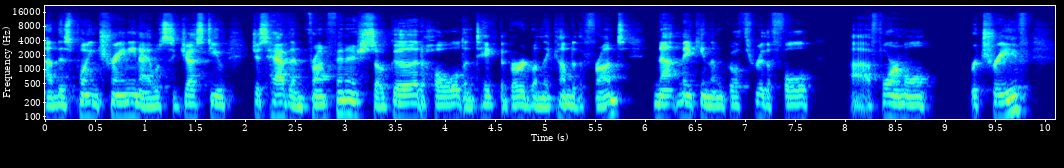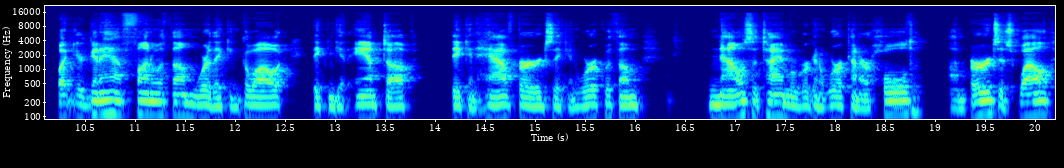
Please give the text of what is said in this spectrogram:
at this point in training, I would suggest you just have them front finish. So good, hold, and take the bird when they come to the front, not making them go through the full uh, formal retrieve. But you're going to have fun with them where they can go out, they can get amped up, they can have birds, they can work with them. Now is the time where we're going to work on our hold on birds as well.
